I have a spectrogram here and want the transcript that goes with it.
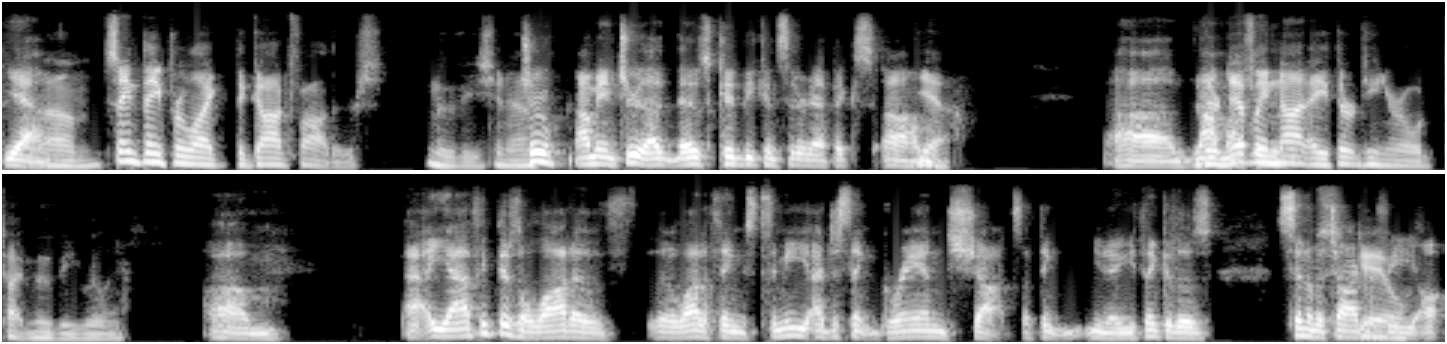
Yeah, Um same thing for like the Godfathers movies, you know. true. I mean, true. That, those could be considered epics. Um, yeah. uh, not they're definitely favorite. not a 13 year old type movie, really. Um, uh, yeah, I think there's a lot of there are a lot of things. To me, I just think grand shots. I think you know you think of those cinematography. uh,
